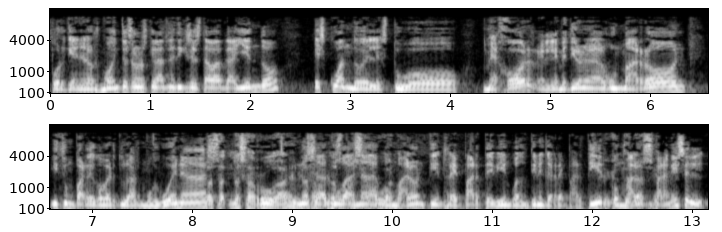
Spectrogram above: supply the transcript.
porque en los momentos en los que el Atlético se estaba cayendo es cuando él estuvo mejor, le metieron en algún marrón, hizo un par de coberturas muy buenas. No, se- no se arruga, ¿eh? No se arruga no nada arruga, con balón, reparte bien cuando tiene que repartir con balón. Para mí es el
